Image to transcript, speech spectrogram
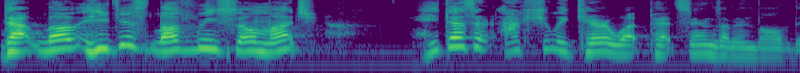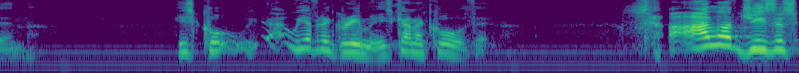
that love, he just loves me so much, he doesn't actually care what pet sins I'm involved in. He's cool. We have an agreement. He's kind of cool with it. I love Jesus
